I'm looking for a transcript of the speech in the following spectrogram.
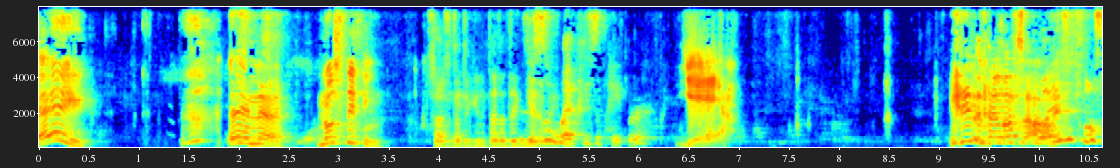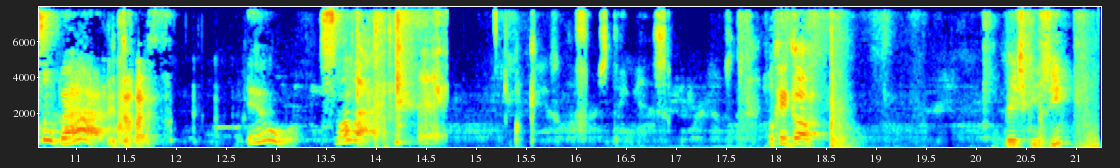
Hey! Hey, no. No sniffing. So that's the, that's the is this a wet piece of paper? Yeah. It is. It has a sound. Why does it smell so bad? It does. Ew. Smell that. okay, so the first thing is Oreos. Okay, go. Face, can you see?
